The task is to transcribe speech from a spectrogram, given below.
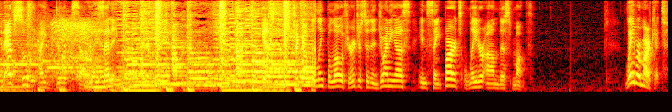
an absolutely idyllic setting a pretty opportune time. Again, check out the link below if you're interested in joining us in St. Bart's later on this month. Labor market.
